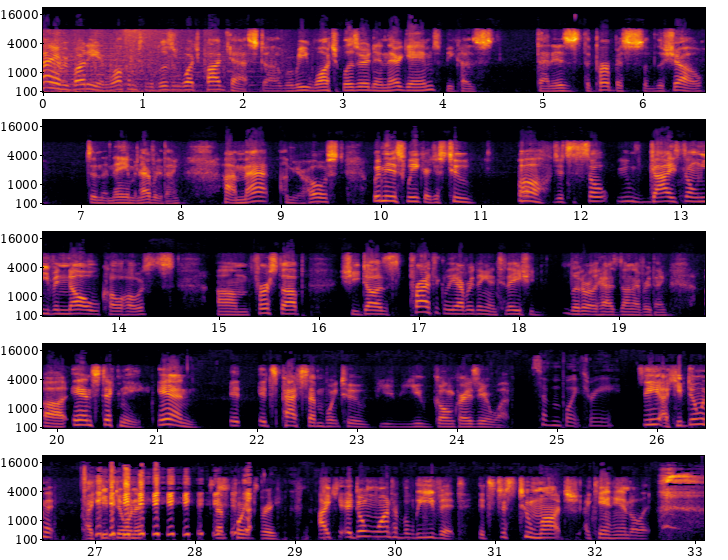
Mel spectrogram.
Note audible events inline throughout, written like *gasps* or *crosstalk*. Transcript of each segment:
Hi, everybody, and welcome to the Blizzard Watch podcast, uh, where we watch Blizzard and their games because that is the purpose of the show. It's in the name and everything. I'm Matt. I'm your host. With me this week are just two, oh, just so you guys don't even know co-hosts. Um, first up, she does practically everything, and today she literally has done everything. Uh, Ann Stickney. Ann, it, it's patch 7.2. You you going crazy or what? 7.3. See, I keep doing it. I keep doing it. *laughs* 7.3. I, I don't want to believe it. It's just too much. I can't handle it.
